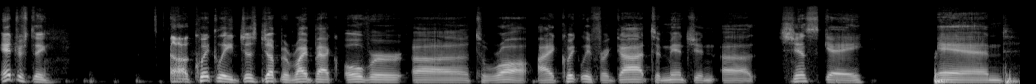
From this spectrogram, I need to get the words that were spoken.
Interesting. Uh quickly, just jumping right back over uh to Raw. I quickly forgot to mention uh Shinsuke and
